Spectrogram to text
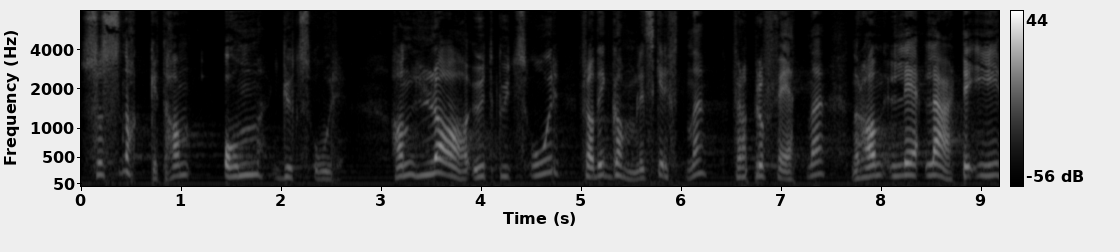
så snakket han om Guds ord. Han la ut Guds ord fra de gamle skriftene, fra profetene. Når han lærte i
